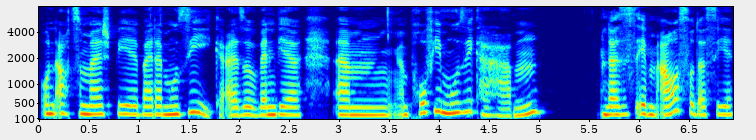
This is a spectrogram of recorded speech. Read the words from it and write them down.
und auch zum Beispiel bei der Musik. Also wenn wir ähm, Profimusiker haben, und das ist eben auch so, dass sie,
